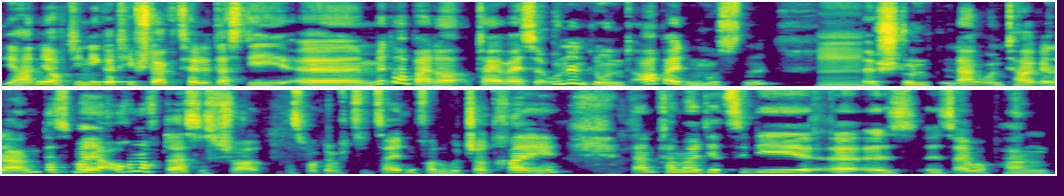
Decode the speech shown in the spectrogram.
Die hatten ja auch die Negativschlagzeile, dass die äh, Mitarbeiter teilweise unentlohnt arbeiten mussten, Hm. äh, stundenlang und tagelang. Das war ja auch noch das. Das war, das war glaube ich, zu Zeiten von Witcher 3. Dann kam halt jetzt die äh, äh, Cyberpunk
